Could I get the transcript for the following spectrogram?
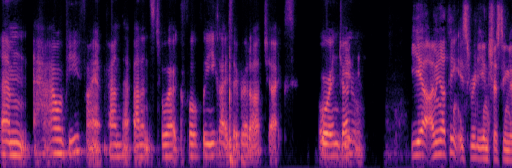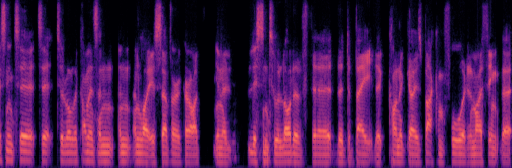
Um, how have you find, found that balance to work for, for you guys over at Archax or in general? Yeah, I mean, I think it's really interesting listening to, to, to a lot of the comments, and, and, and like yourself, Erica, I you know listened to a lot of the the debate that kind of goes back and forward, and I think that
